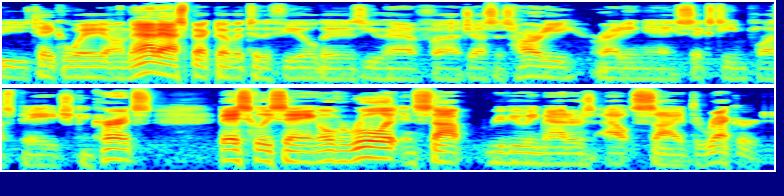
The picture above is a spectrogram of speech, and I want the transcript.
the takeaway on that aspect of it to the field is you have uh, Justice Hardy writing a 16 plus page concurrence, basically saying overrule it and stop reviewing matters outside the record.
